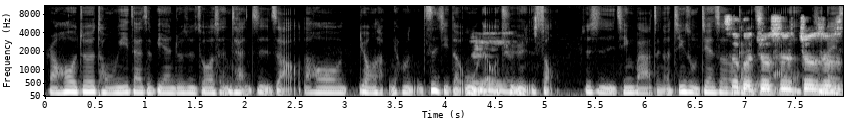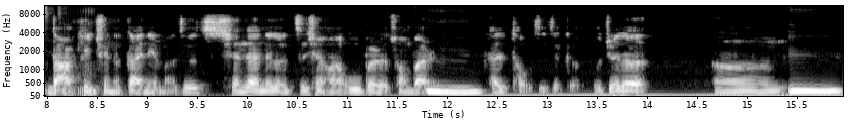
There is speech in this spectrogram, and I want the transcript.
然后就是统一在这边就是做生产制造，然后用他们自己的物流去运送，就是已经把整个基础建设这个就是就是就是 Dark Kitchen 的概念嘛，就是现在那个之前好像 Uber 的创办人嗯。开始投资这个，我觉得，嗯，嗯。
